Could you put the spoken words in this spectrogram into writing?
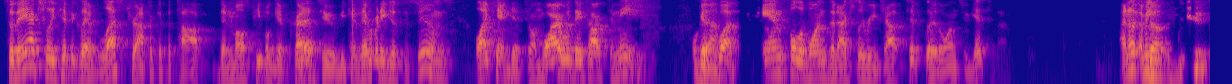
So they actually typically have less traffic at the top than most people give credit to because everybody just assumes, well, I can't get to them. Why would they talk to me? Well, guess yeah. what? A handful of ones that actually reach out typically are the ones who get to them. I know. I mean, so, dude,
